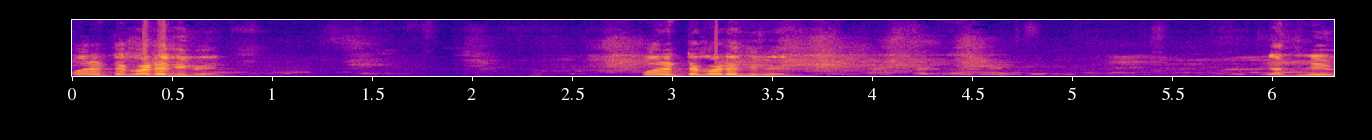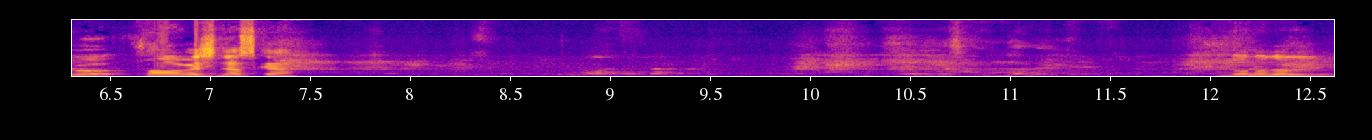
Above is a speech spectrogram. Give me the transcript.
পরেরটা কয়টা দিবেন? পরেরটা কয়টা দিবেন? রাত্রি হইব সমাবেশ নাচকা দোনো দলেরই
